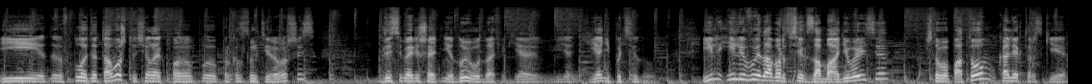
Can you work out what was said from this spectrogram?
И э, вплоть до того, что человек, проконсультировавшись, для себя решает, нет, ну его нафиг, я, я, я не потяну. Или, или вы, наоборот, всех заманиваете, чтобы потом коллекторские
